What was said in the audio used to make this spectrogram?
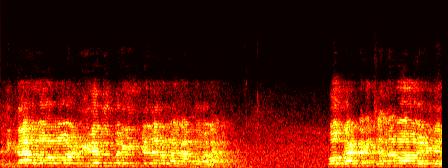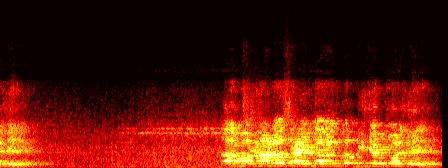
అధికారంలో ఉన్నవాడు వీళ్ళు ఎందుకు పరిగెత్తుకెళ్ళారో నాకు అర్థమలే ఓ గంటకి చంద్రబాబు నాయుడు గారు చేయాలి మర్నాడు సాయంకాలంతో బీజేపీ వాళ్ళు చేయలేదు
